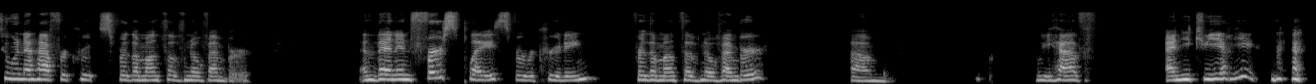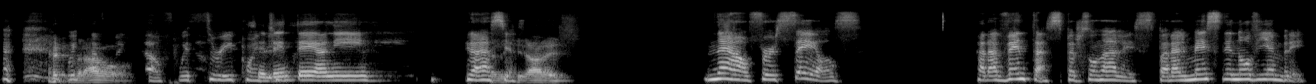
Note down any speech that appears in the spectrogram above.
two and a half recruits for the month of November. And then in first place for recruiting for the month of November, um, we have Annie Cuillerier. with Bravo. With 3.2. Excelente, Annie. Gracias. Now, for sales, para ventas personales, para el mes de noviembre,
